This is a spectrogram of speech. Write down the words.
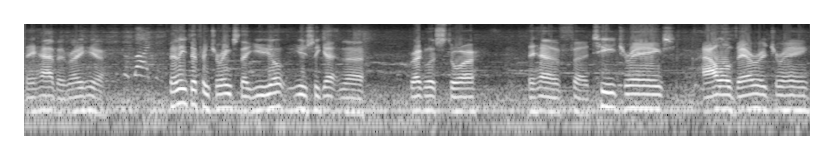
they have it right here. Many different drinks that you don't usually get in a regular store. They have uh, tea drinks, aloe vera drink.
